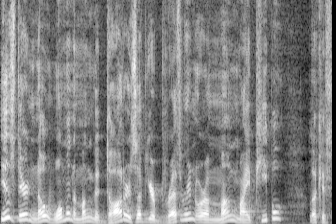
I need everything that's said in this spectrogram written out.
Is there no woman among the daughters of your brethren or among my people? Look, if,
